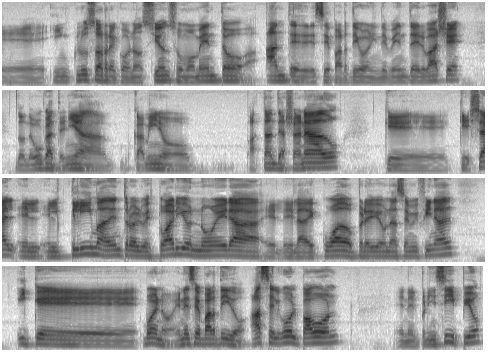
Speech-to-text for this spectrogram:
eh, incluso reconoció en su momento, antes de ese partido con Independiente del Valle, donde Boca tenía camino bastante allanado, que, que ya el, el- clima dentro del vestuario no era el adecuado previo a una semifinal. Y que, bueno, en ese partido hace el gol Pavón en el principio.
